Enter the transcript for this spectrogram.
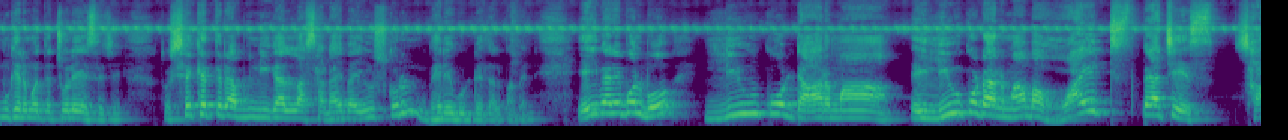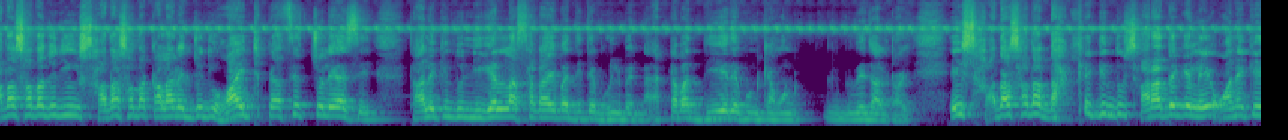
মুখের মধ্যে চলে এসেছে। তো সেক্ষেত্রে আপনি নিগাল্লা সাডাই বা ইউজ করুন ভেরি গুড রেজাল্ট পাবেন। এইবারে বলব লিউকোডার্মা এই লিউকোডার্মা বা হোয়াইট প্যাচেস সাদা সাদা যদি, সাদা সাদা কালারের যদি হোয়াইট প্যাচেস চলে আসে, তাহলে কিন্তু নিগেল্লা সাটাই বা দিতে ভুলবেন না। একটা বার দিয়ে দেখুন কেমন রেজাল্ট হয়। এই সাদা সাদা দাগকে কিন্তু সারাতে গেলে অনেকে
